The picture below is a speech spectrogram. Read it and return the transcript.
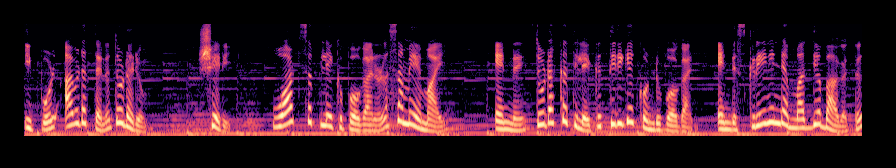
ഇപ്പോൾ അവിടെ തന്നെ തുടരും. ശരി. വാട്സപ്പിലേക്ക് പോകാനുള്ള സമയമായി. എന്നെ തുടക്കത്തിലേക്ക് തിരികെ കൊണ്ടുപോകാൻ എന്റെ സ്ക്രീനിന്റെ മധ്യഭാഗത്ത്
